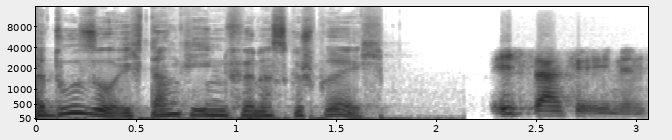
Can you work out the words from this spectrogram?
Herr Duso, ich danke Ihnen für das Gespräch. Ich danke Ihnen.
